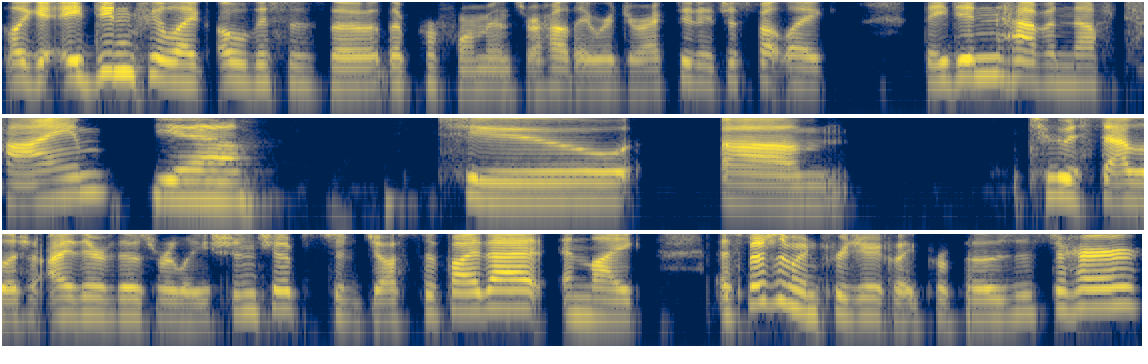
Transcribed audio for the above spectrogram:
like it, didn't feel like oh this is the the performance or how they were directed. It just felt like they didn't have enough time Yeah. to um to establish either of those relationships to justify that and like especially when Friedrich like proposes to her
